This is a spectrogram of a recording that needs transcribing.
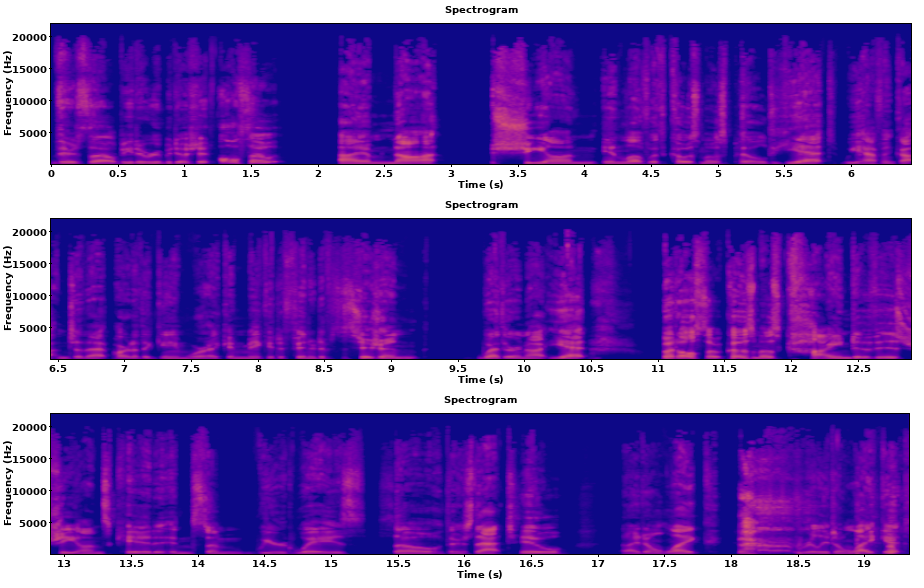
There's the Albedo Rubedo shit. Also, I am not Shion in love with KOS-MOS Pilled yet. We haven't gotten to that part of the game where I can make a definitive decision whether or not yet. But also, KOS-MOS kind of is Shion's kid in some weird ways. So there's that too that I don't like. I really don't like it.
